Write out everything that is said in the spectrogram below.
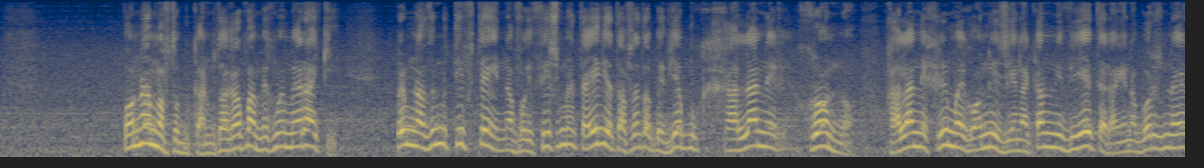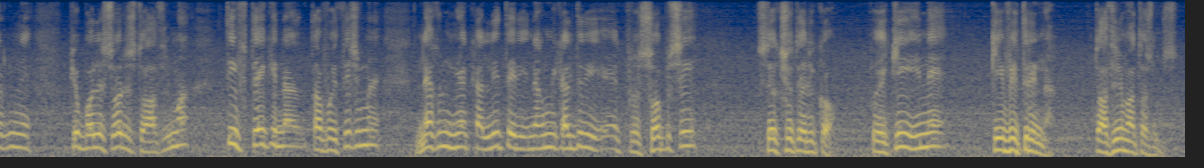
Πονάμε αυτό που κάνουμε, το αγαπάμε, έχουμε μεράκι. Πρέπει να δούμε τι φταίει, να βοηθήσουμε τα ίδια τα αυτά τα παιδιά που χαλάνε χρόνο, χαλάνε χρήμα οι γονείς για να κάνουν ιδιαίτερα, για να μπορέσουν να έχουν πιο πολλές ώρες στο άθλημα, τι φταίει και να τα βοηθήσουμε να έχουν μια καλύτερη, να έχουν μια καλύτερη εκπροσώπηση στο εξωτερικό. Που εκεί είναι και η βιτρίνα του αθλήματός μας.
